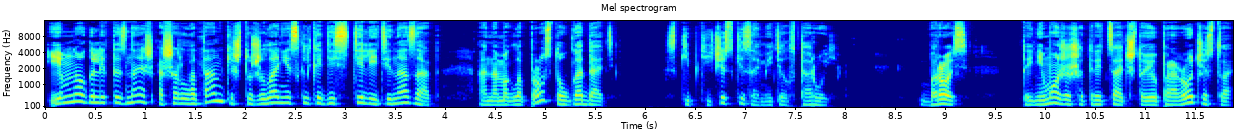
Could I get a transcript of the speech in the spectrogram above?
«И много ли ты знаешь о шарлатанке, что жила несколько десятилетий назад? Она могла просто угадать. — скептически заметил второй. «Брось! Ты не можешь отрицать, что ее пророчество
